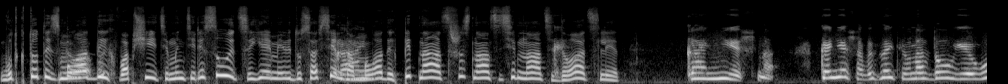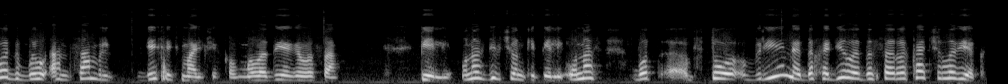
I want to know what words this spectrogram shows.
Вот кто-то из Да. молодых вообще этим интересуется, я имею в виду совсем там Кон- молодых, 15, 16, 17, 20 лет. Конечно. Конечно, вы знаете, у нас долгие годы был ансамбль 10 мальчиков, молодые голоса пели. У нас девчонки пели. У нас вот э, в то время доходило до 40 человек,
